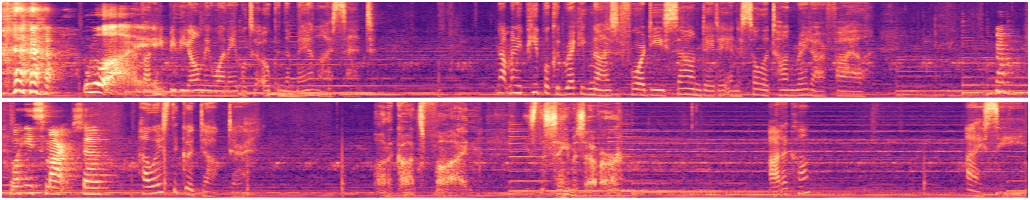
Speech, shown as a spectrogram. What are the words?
Why? I thought he'd be the only one able to open the mail I sent. Not many people could recognize 4D sound data in a Soliton radar file. Hmm, well, he's smart, so. How is the good doctor? Otacon's fine. He's the same as ever. Otacon? I see.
